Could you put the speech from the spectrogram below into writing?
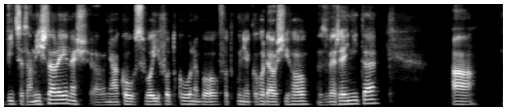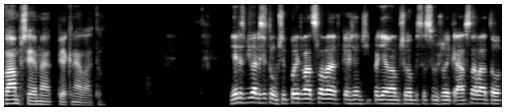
více zamýšleli, než eh, nějakou svoji fotku nebo fotku někoho dalšího zveřejníte. A vám přejeme pěkné léto. Mě nezbývá, než si tomu připojit, Václavé. V každém případě vám přeju, abyste si užili krásné léto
